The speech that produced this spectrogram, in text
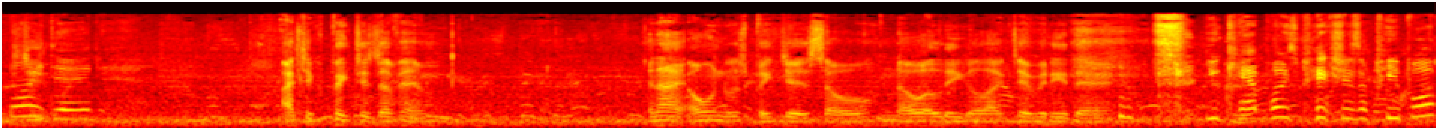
No, I did. I took pictures of him. And I own those pictures, so no illegal activity there. You can't post pictures of people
